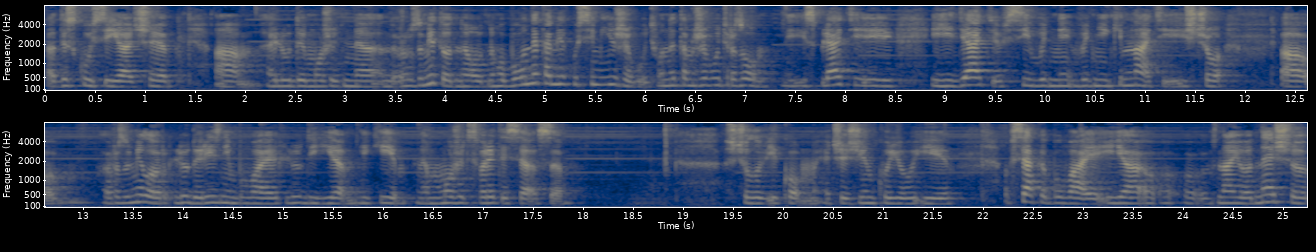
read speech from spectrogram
е, дискусія, чи а, люди можуть не розуміти одне одного, бо вони там як у сім'ї живуть, вони там живуть разом і, сплять, і, і їдять всі в одній, в одній кімнаті. І що розуміло, люди різні бувають, люди є, які можуть сваритися з з чоловіком чи жінкою, і всяке буває. І я е, е, знаю одне, що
